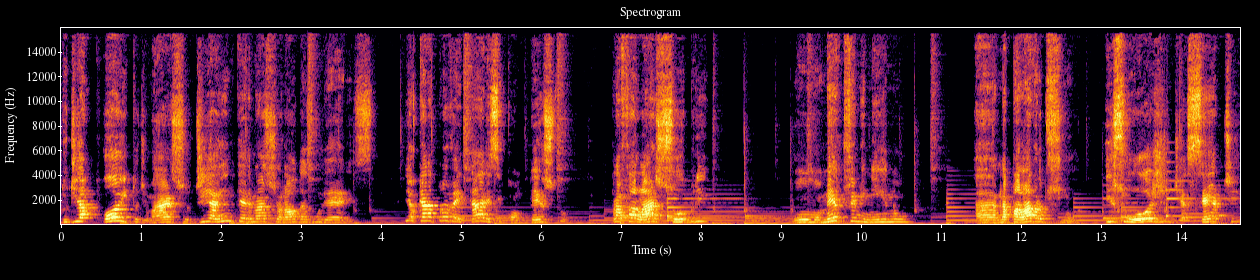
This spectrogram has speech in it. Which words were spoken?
do dia 8 de março, Dia Internacional das Mulheres. E eu quero aproveitar esse contexto para falar sobre o momento feminino ah, na palavra do Senhor. Isso hoje, dia 7,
